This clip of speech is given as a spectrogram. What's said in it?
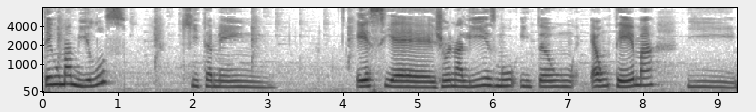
Tem o Mamilos, que também esse é jornalismo, então é um tema e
